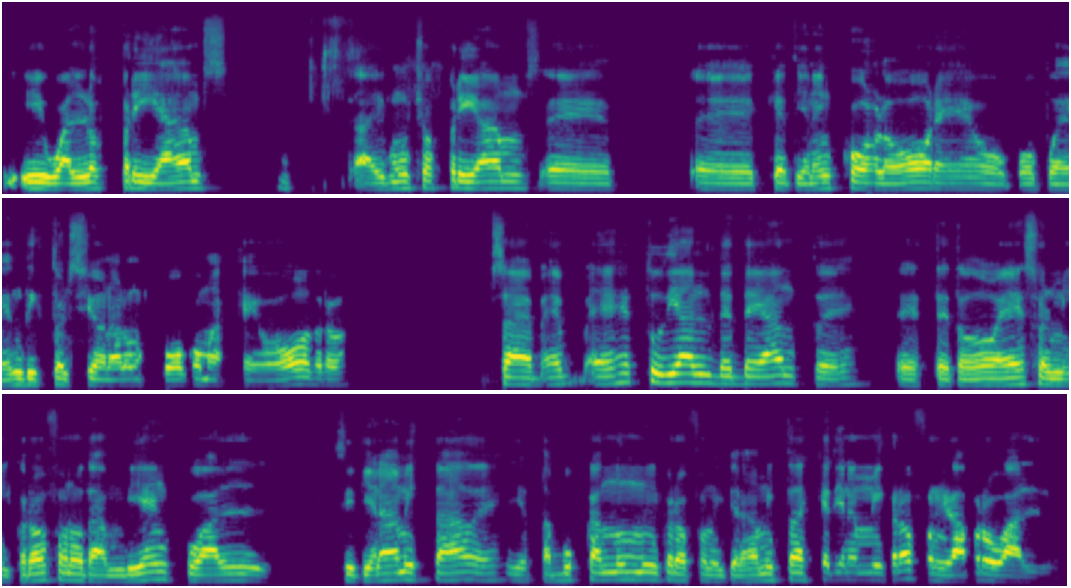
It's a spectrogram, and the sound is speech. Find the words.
Igual los preamps, hay muchos preamps eh, eh, que tienen colores o, pueden distorsionar un poco más que otros. O sea, es, estudiar desde antes este, todo eso, el micrófono también, cuál, si tienes amistades y estás buscando un micrófono y tienes amistades que tienen micrófono, ir a probarlo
